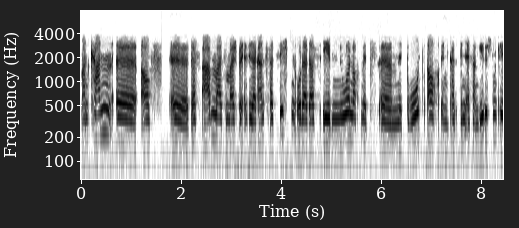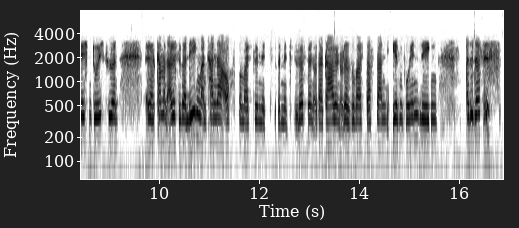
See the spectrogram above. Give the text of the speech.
Man kann äh, auf äh, das Abendmahl zum Beispiel entweder ganz verzichten oder das eben nur noch mit, äh, mit Brot auch in, in evangelischen Kirchen durchführen. Äh, das kann man alles überlegen. Man kann da auch zum Beispiel mit, mit Löffeln oder Gabeln oder sowas das dann irgendwo hinlegen. Also das ist,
